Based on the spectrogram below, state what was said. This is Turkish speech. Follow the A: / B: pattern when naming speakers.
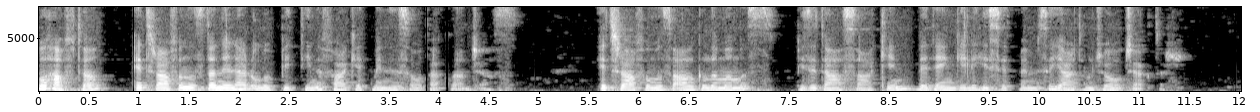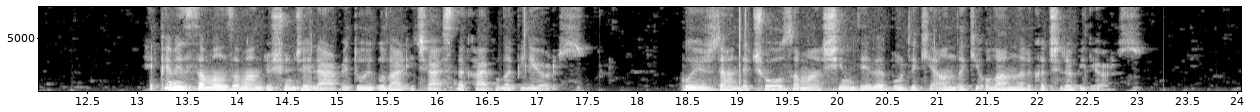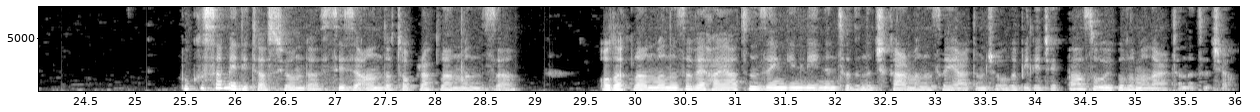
A: Bu hafta etrafınızda neler olup bittiğini fark etmenize odaklanacağız. Etrafımızı algılamamız bizi daha sakin ve dengeli hissetmemize yardımcı olacaktır. Hepimiz zaman zaman düşünceler ve duygular içerisinde kaybolabiliyoruz. Bu yüzden de çoğu zaman şimdi ve buradaki andaki olanları kaçırabiliyoruz. Bu kısa meditasyonda sizi anda topraklanmanıza, odaklanmanıza ve hayatın zenginliğinin tadını çıkarmanıza yardımcı olabilecek bazı uygulamalar tanıtacağım.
